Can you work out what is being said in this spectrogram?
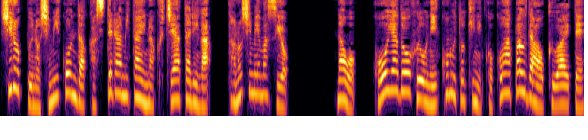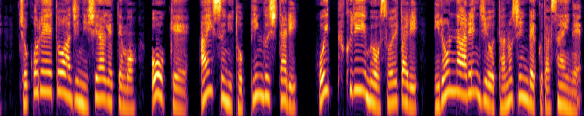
シロップの染み込んだカステラみたいな口当たりが楽しめますよ。なお、高野豆腐を煮込む時にココアパウダーを加えてチョコレート味に仕上げても OK。アイスにトッピングしたり、ホイップクリームを添えたり、いろんなアレンジを楽しんでくださいね。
